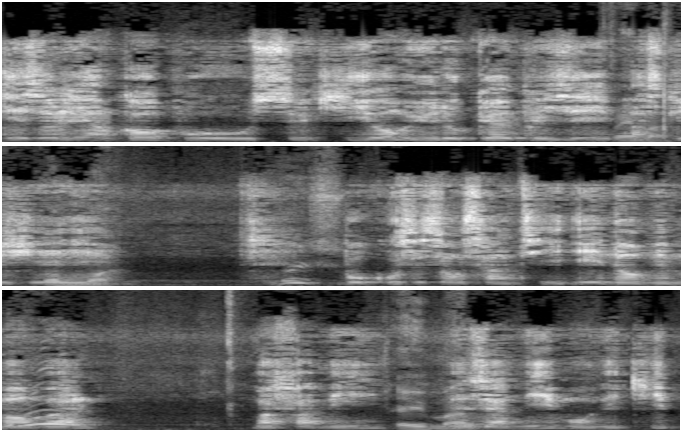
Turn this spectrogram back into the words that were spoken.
désolé encore pour ceux qui ont eu le cœur brisé parce que j'ai beaucoup se sont sentis énormément mal. Ma famille, mal. mes amis, mon équipe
